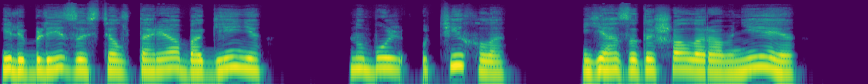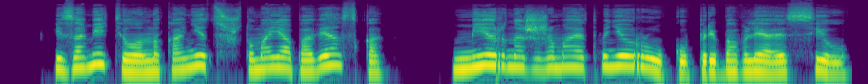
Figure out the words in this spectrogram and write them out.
или близость алтаря богини, но боль утихла, я задышала ровнее и заметила, наконец, что моя повязка мерно сжимает мне руку, прибавляя сил.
